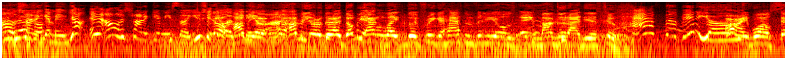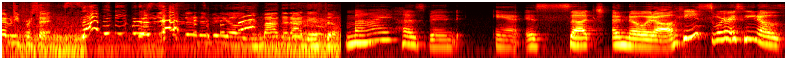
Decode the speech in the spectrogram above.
always that's trying to a- give me, y'all, and always trying to give me some. You should Yo, do a I be video giving you, on I be your good idea. Don't be acting like the freaking half the videos ain't my good ideas too. half the video. All right, well, seventy percent. Seventy percent. percent of the videos is my good ideas too. My husband Aunt is such a know-it-all. He swears he knows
